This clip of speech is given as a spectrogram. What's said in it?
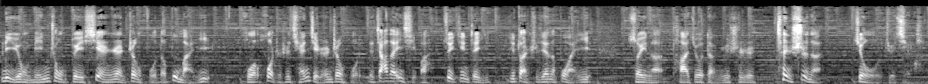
利用民众对现任政府的不满意，或或者是前几任政府加在一起吧，最近这一一段时间的不满意，所以呢，他就等于是趁势呢。就崛起了。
